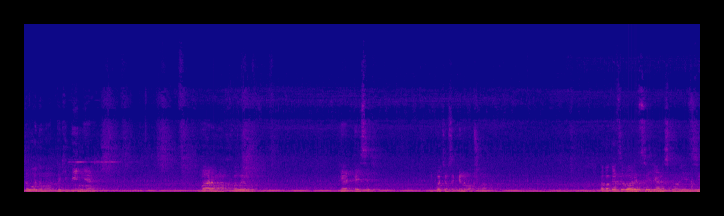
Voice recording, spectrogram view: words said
Доводимо до кипіння, варимо хвилин 5-10 і потім закинемо пшено. А поки це вариться, я на сковорідці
